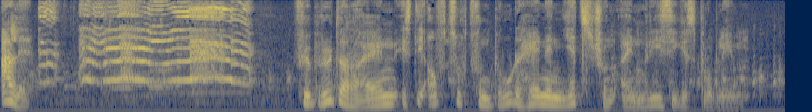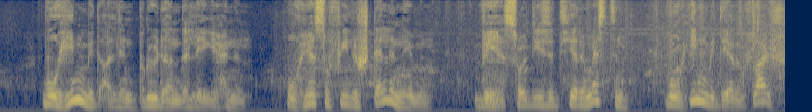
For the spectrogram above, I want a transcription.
alle. Für Brütereien ist die Aufzucht von Bruderhähnen jetzt schon ein riesiges Problem. Wohin mit all den Brüdern der Legehennen? Woher so viele Ställe nehmen? Wer soll diese Tiere mästen? Wohin mit deren Fleisch?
